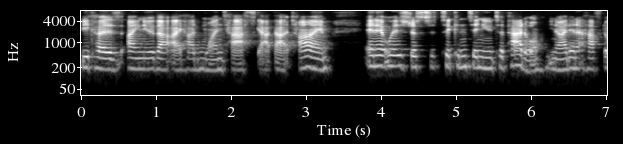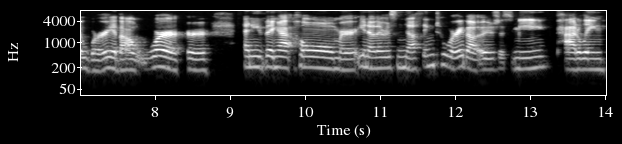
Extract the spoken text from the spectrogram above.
because i knew that i had one task at that time and it was just to continue to paddle you know i didn't have to worry about work or anything at home or you know there was nothing to worry about. It was just me paddling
